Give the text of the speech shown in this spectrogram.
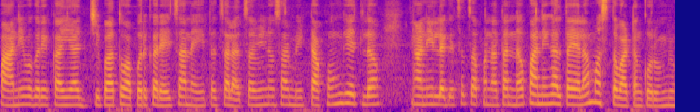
पाणी वगैरे काही अजिबात वापर करायचा नाही. तर चला चवीनुसार मीठ टाकून घेतलं आणि लगेचच आपण आता न पाणी घालता याला मस्त वाटण करून घेऊ.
